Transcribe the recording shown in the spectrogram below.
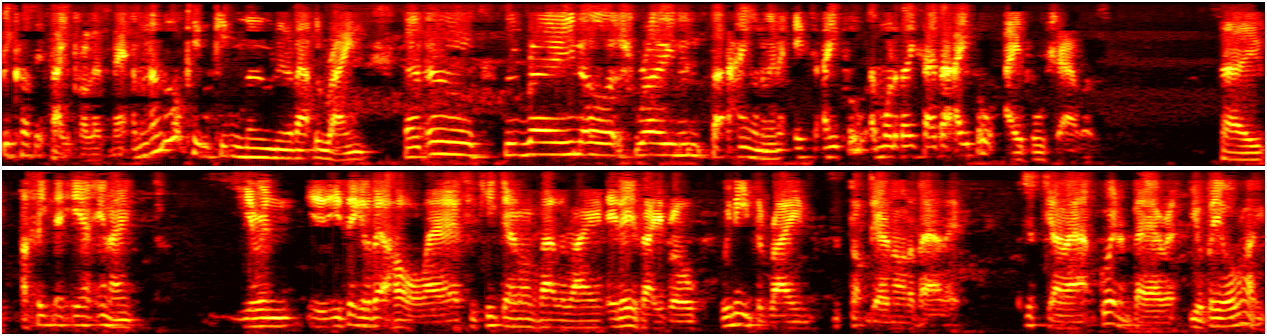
because it's April, isn't it? I mean, a lot of people keep moaning about the rain. Oh, the rain, oh, it's raining. But hang on a minute, it's April. And what do they say about April? April showers. So I think that, yeah, you know, you're in, you're digging a bit hole there. If you keep going on about the rain, it is April. We need the rain. So stop going on about it. Just go out, grin and bear it. You'll be all right.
